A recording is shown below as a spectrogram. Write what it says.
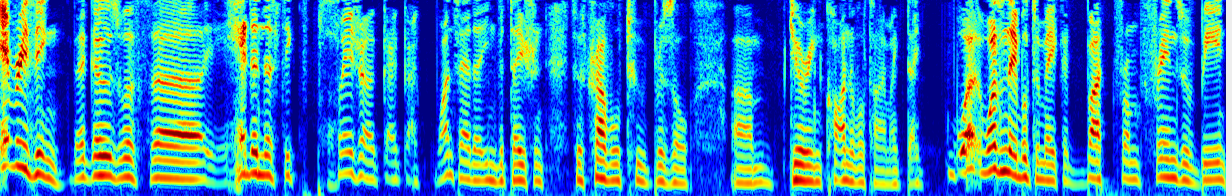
everything that goes with uh, hedonistic pleasure. I, I once had an invitation to travel to Brazil um, during Carnival time. I, I wasn't able to make it, but from friends who've been,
